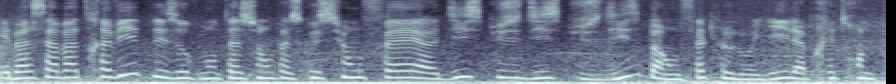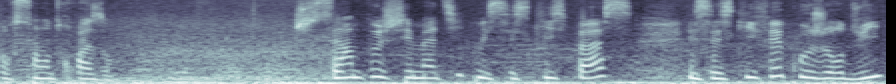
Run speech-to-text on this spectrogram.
et ben ça va très vite les augmentations parce que si on fait euh, 10 plus 10 plus 10, bah, en fait le loyer il a pris 30% en trois ans. C'est un peu schématique, mais c'est ce qui se passe. Et c'est ce qui fait qu'aujourd'hui,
